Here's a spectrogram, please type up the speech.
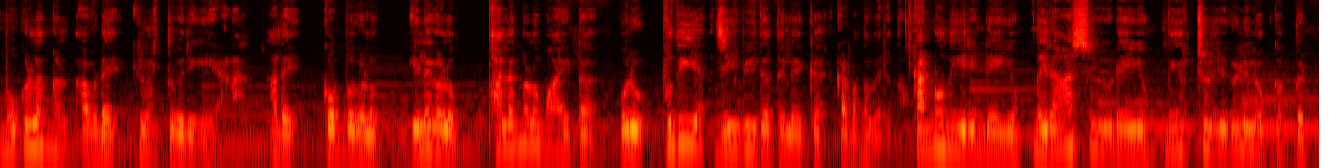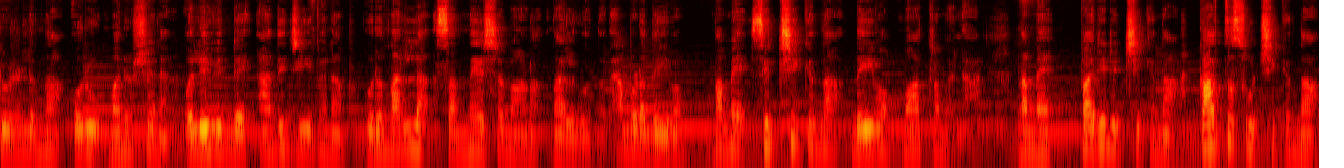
മുകുളങ്ങൾ അവിടെ കിളിർത്തു വരികയാണ്. അതെ കൊമ്പുകളും ഇലകളും ഫലങ്ങളുമായിട്ട് ഒരു പുതിയ ജീവിതത്തിലേക്ക് കടന്നു വരുന്നു. കണ്ണുനീരിന്റെയും നിരാശയുടെയും നീർച്ചുഴികളിലൊക്കെ പെട്ടുഴലുന്ന ഒരു മനുഷ്യന് ഒലിവിന്റെ അതിജീവനം ഒരു നല്ല സന്ദേശമാണ് നൽകുന്നത്. നമ്മുടെ ദൈവം നമ്മെ ശിക്ഷിക്കുന്ന ദൈവം മാത്രമല്ല നമ്മെ പരിരക്ഷിക്കുന്ന കാത്തു സൂക്ഷിക്കുന്ന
